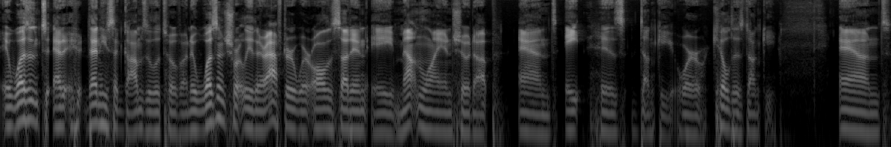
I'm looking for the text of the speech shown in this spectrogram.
It wasn't, and then he said Gamzu Latova, and it wasn't shortly thereafter where all of a sudden a mountain lion showed up and ate his donkey or killed his donkey and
